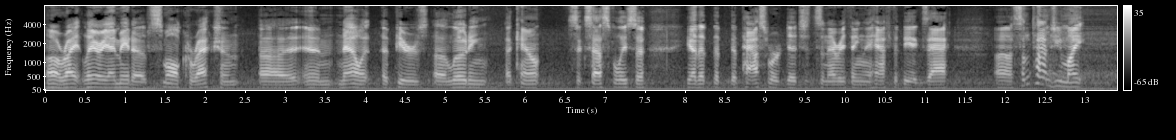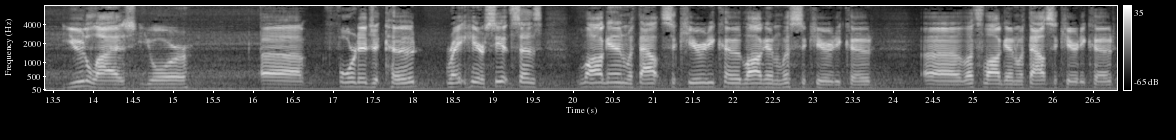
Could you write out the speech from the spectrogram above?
All right, Larry, I made a small correction, uh, and now it appears uh, loading account successfully. So, yeah, the, the, the, password digits and everything, they have to be exact. Uh, sometimes you might utilize your uh, four-digit code right here. See, it says login without security code, login with security code. Uh, let's log in without security code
